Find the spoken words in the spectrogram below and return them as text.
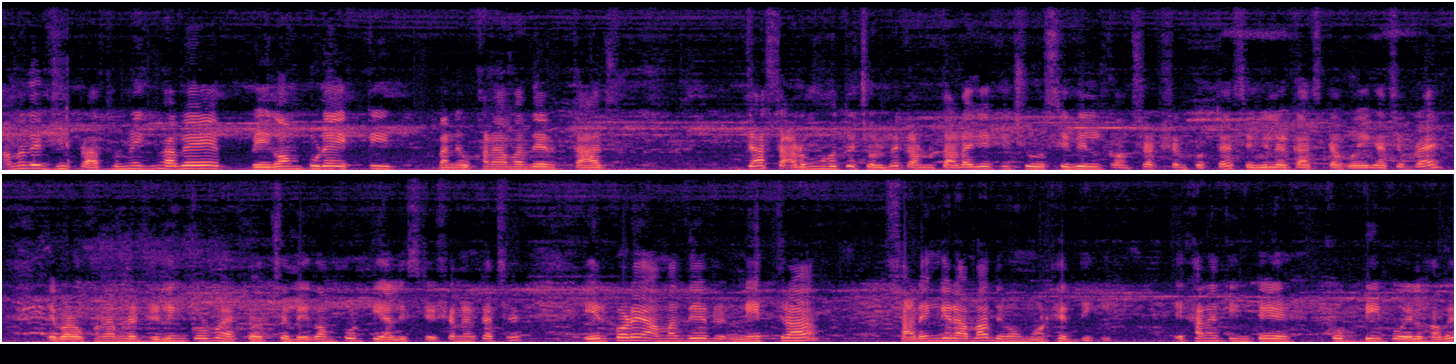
আমাদের যে প্রাথমিকভাবে বেগমপুরে একটি মানে ওখানে আমাদের কাজ জাস্ট আরম্ভ হতে চলবে কারণ তার আগে কিছু সিভিল কনস্ট্রাকশন করতে হয়। সিভিলের কাজটা হয়ে গেছে প্রায়। এবার ওখানে আমরা ড্রিলিং করব। একটা হচ্ছে বেগমপুর পিয়ালি স্টেশনের কাছে। এরপরে আমাদের নেত্রা সারেঙ্গের আবাদ এবং মঠের দিঘি। এখানে তিনটে খুব ডিপ ওয়েল হবে।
